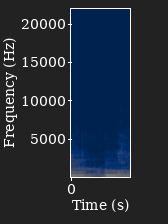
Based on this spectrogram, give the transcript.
you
